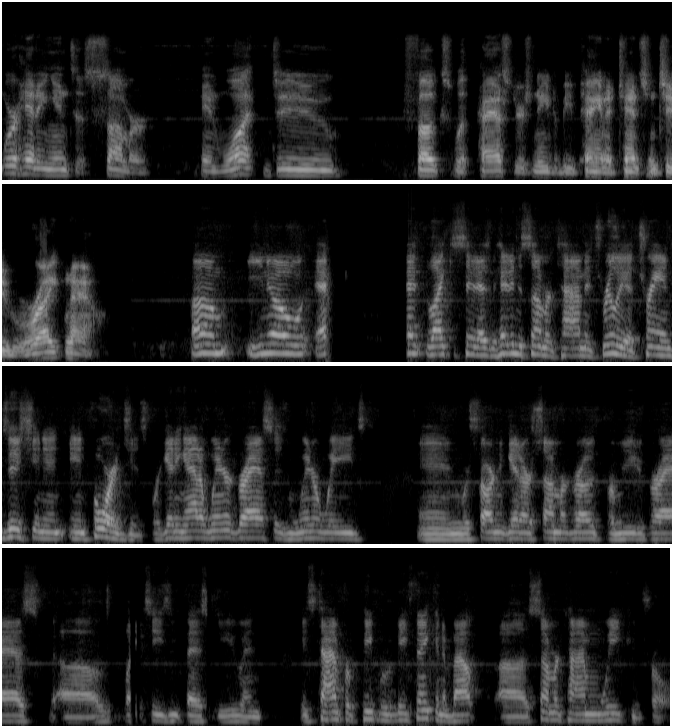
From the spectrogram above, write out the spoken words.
we're heading into summer. And what do folks with pastors need to be paying attention to right now? Um, you know, like you said, as we head into summertime, it's really a transition in, in forages. We're getting out of winter grasses and winter weeds, and we're starting to get our summer growth Bermuda grass, uh, late season fescue, and it's time for people to be thinking about uh, summertime weed control.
